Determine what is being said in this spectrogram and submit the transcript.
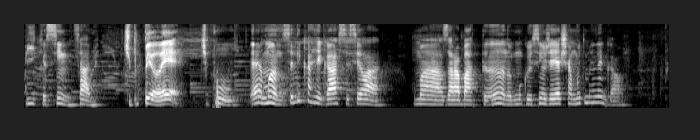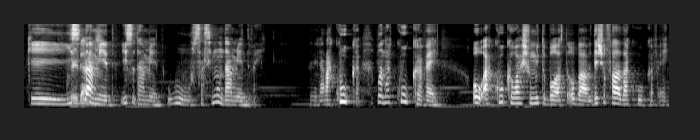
pica assim, sabe? Tipo Pelé. Tipo, é, mano, se ele carregasse, sei lá, uma zarabatana, alguma coisa assim, eu já ia achar muito mais legal. Porque isso Verdade. dá medo, isso dá medo. Uh, o Saci não dá medo, velho. Tá ligado? A Cuca, mano, a Cuca, velho. Ou a Cuca eu acho muito bosta. Ô, Bava, deixa eu falar da Cuca, velho.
